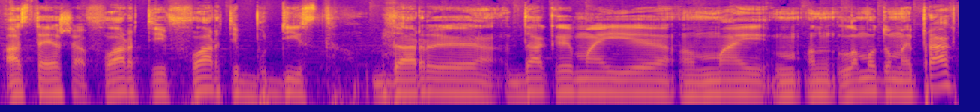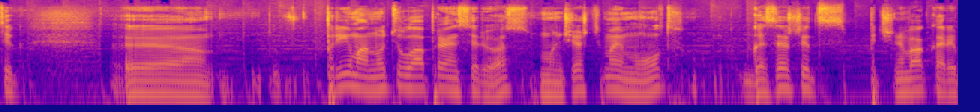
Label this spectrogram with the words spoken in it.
Asta e așa, foarte, foarte budist. Dar uh, dacă mai, uh, mai la modul mai practic, uh, prima nu te lua prea în serios, muncește mai mult, găsește-ți pe cineva care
